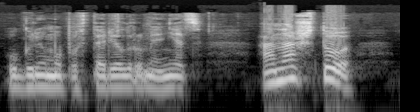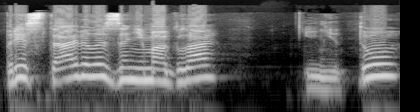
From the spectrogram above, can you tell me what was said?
— угрюмо повторил румянец. «Она что, приставилась, за не могла?» «И не то,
